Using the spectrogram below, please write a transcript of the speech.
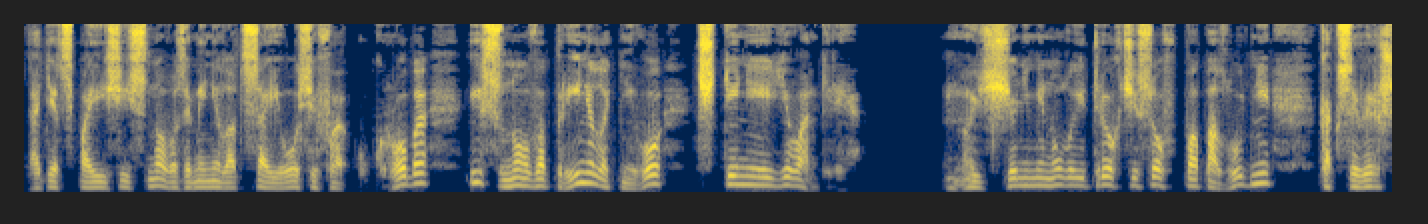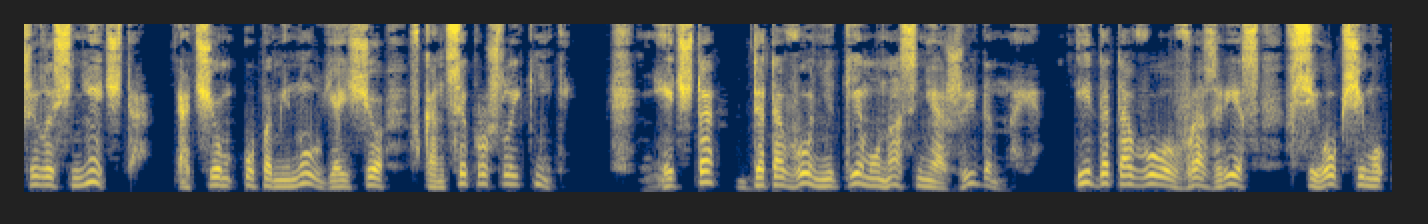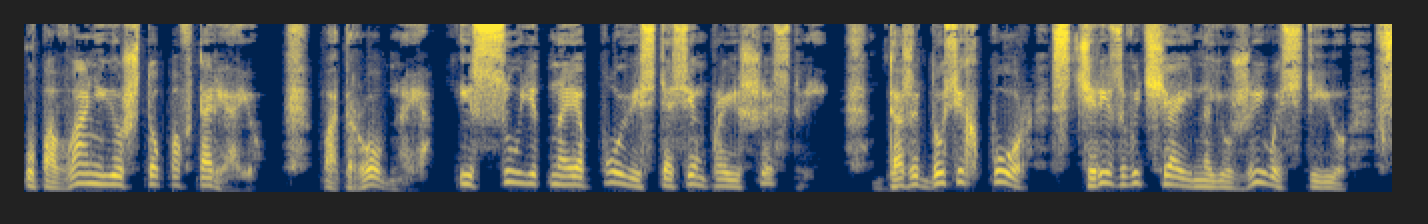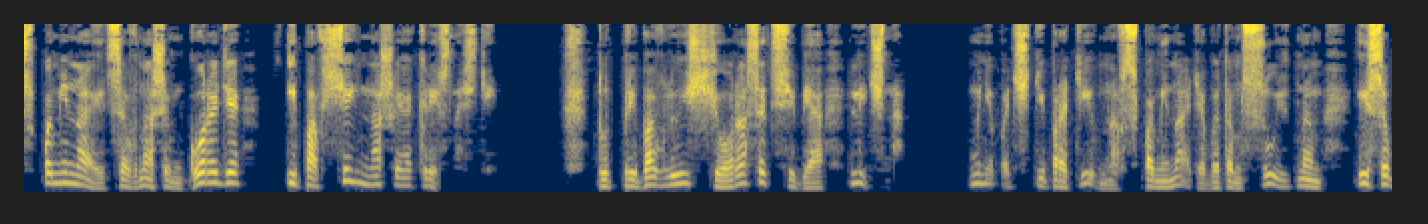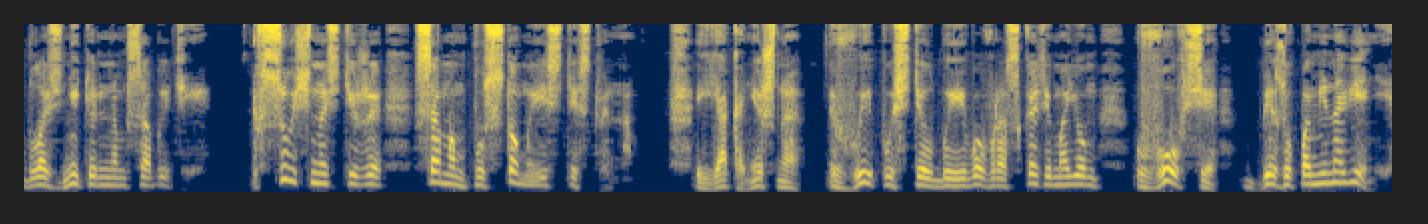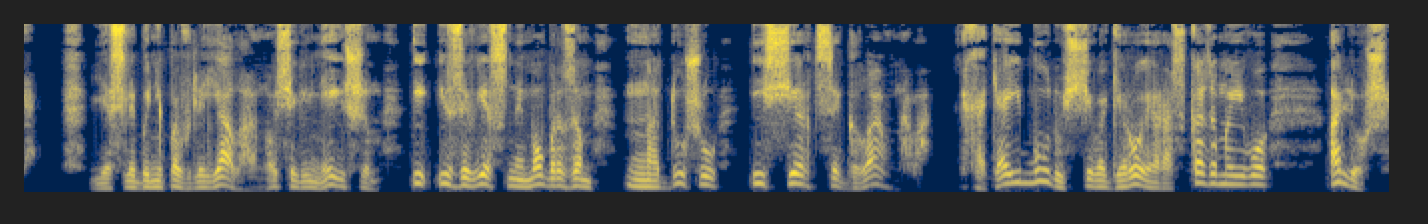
Отец Паисий снова заменил отца Иосифа у гроба и снова принял от него чтение Евангелия. Но еще не минуло и трех часов пополудни, как совершилось нечто, о чем упомянул я еще в конце прошлой книги. Нечто до того никем у нас неожиданное и до того вразрез всеобщему упованию, что, повторяю, подробная и суетная повесть о всем происшествии даже до сих пор с чрезвычайною живостью вспоминается в нашем городе и по всей нашей окрестности. Тут прибавлю еще раз от себя лично. Мне почти противно вспоминать об этом суетном и соблазнительном событии. В сущности же, самом пустом и естественном. И я, конечно, выпустил бы его в рассказе моем вовсе без упоминовения, если бы не повлияло оно сильнейшим и известным образом на душу и сердце главного, хотя и будущего героя рассказа моего Алёши,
